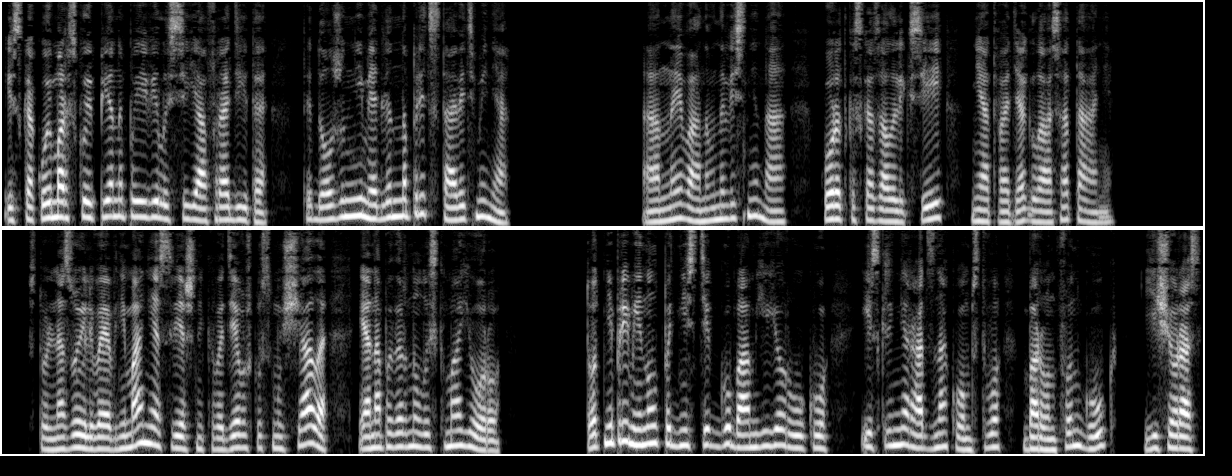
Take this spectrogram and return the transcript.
из какой морской пены появилась сия Афродита? Ты должен немедленно представить меня». «Анна Ивановна Веснина», — коротко сказал Алексей, не отводя глаз от Ани. Столь назойливое внимание Свешникова девушку смущало, и она повернулась к майору. Тот не приминул поднести к губам ее руку, искренне рад знакомству, барон фон Гук, еще раз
